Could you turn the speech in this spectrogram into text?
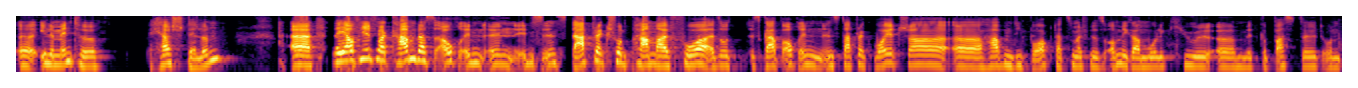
äh, Elemente herstellen. Äh, naja, auf jeden Fall kam das auch in, in, in, in, Star Trek schon ein paar Mal vor. Also es gab auch in, in Star Trek Voyager, äh, haben die Borg da zum Beispiel das Omega-Molekül äh, mitgebastelt und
